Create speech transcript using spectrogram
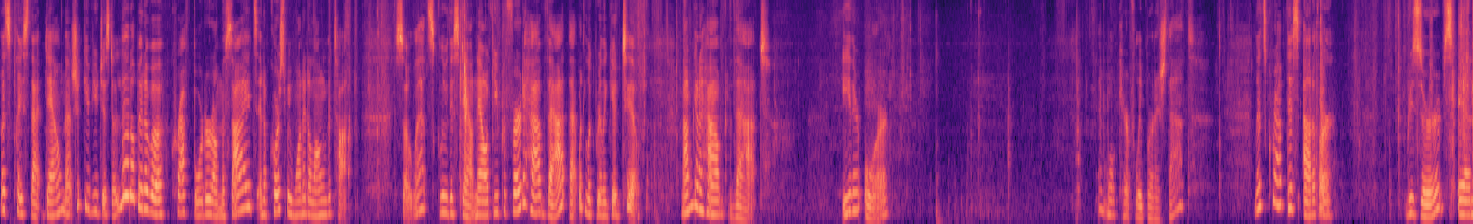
Let's place that down. That should give you just a little bit of a craft border on the sides and of course we want it along the top. So let's glue this down. Now if you prefer to have that, that would look really good too. I'm going to have that. Either or. And we'll carefully burnish that. Let's grab this out of our reserves and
